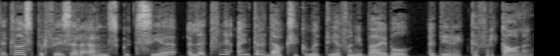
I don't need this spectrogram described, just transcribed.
Dit was professor Ernst Kutse, 'n lid van die eindredaksiekomitee van die Bybel, 'n direkte vertaling.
